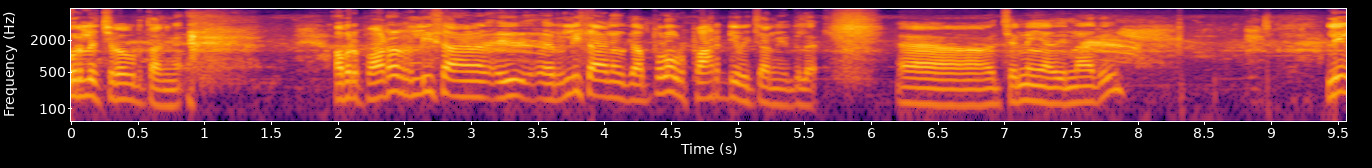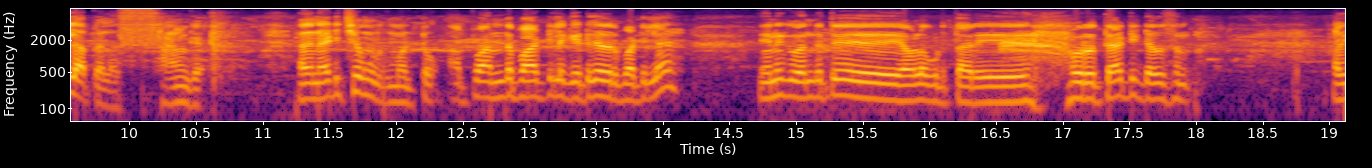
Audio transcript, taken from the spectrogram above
ஒரு லட்ச ரூபா கொடுத்தாங்க. அப்புறம் படம் ரிலீஸ் ஆன ரிலீஸ் ஆனதுக்கு அப்புறம் ஒரு பார்ட்டி வச்சாங்க இதில். சென்னை அது என்னது? லீலா பேலஸ் அங்கே. அது நடித்தவங்களுக்கு மட்டும். அப்போ அந்த பார்ட்டியில் கெட்டுக்கதர் பார்ட்டியில் எனக்கு வந்துட்டு எவ்வளோ கொடுத்தாரு? ஒரு தேர்ட்டி தௌசண்ட் அது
